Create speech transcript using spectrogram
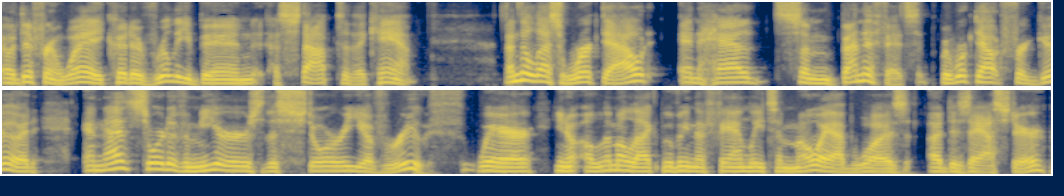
a different way, could have really been a stop to the camp. Nonetheless, worked out and had some benefits, but worked out for good. And that sort of mirrors the story of Ruth, where, you know, Elimelech moving the family to Moab was a disaster.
